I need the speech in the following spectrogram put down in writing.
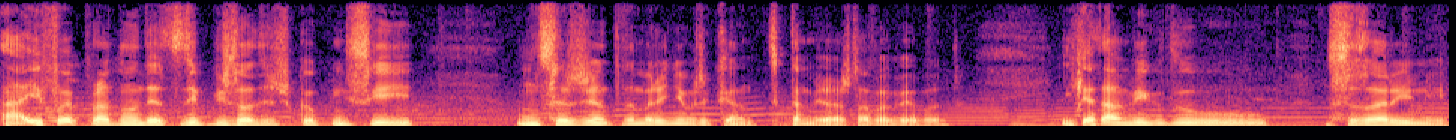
ah, e foi pronto, um desses episódios que eu conheci um sargento da Marinha Mercante, que também já estava bêbado, e que era amigo do, do Cesarini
